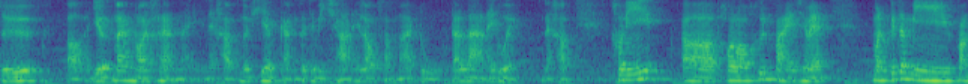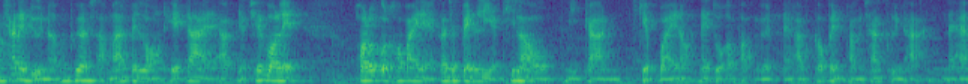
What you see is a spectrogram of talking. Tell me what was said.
ซื้อเอเยอะมากน้อยขนาดไหนนะครับเมื่อเทียบกันก็จะมีชาร์ตให้เราสามารถดูด้านล่างได้ด้วยนะครับคราวนี้พอเราขึ้นไปใช่ไหมมันก็จะมีฟังก์ชันอื่นๆเนาะเพื่อนๆสามารถไปลองเทสได้นะครับอย่างเช่น wallet พอเรากดเข้าไปเนี่ยก็จะเป็นเหรียญที่เรามีการเก็บไว้เนาะในตัวกระเป๋าเงินนะครับ ก็เป็นฟังก์ชันพื้นฐานนะฮะ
